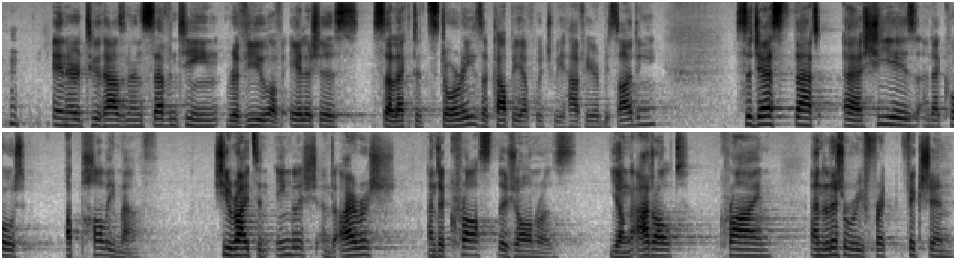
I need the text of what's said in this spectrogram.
in her 2017 review of Eilish's selected stories, a copy of which we have here beside me, suggests that uh, she is, and I quote, a polymath. She writes in English and Irish and across the genres, young adult, crime, and literary fiction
